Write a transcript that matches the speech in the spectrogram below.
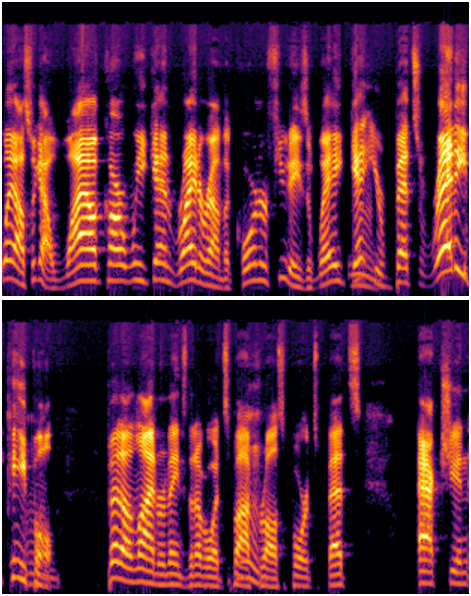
playoffs. We got wild card weekend right around the corner, a few days away. Get Mm. your bets ready, people. Mm. BetOnline remains the number one spot Mm. for all sports bets action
